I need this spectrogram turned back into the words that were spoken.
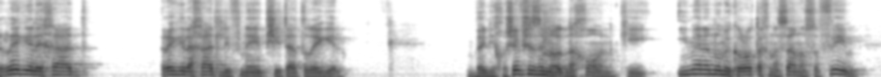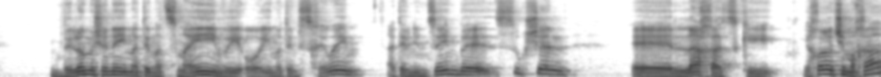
רגל אחד, רגל אחת לפני פשיטת רגל. ואני חושב שזה מאוד נכון, כי אם אין לנו מקורות הכנסה נוספים, ולא משנה אם אתם עצמאים או אם אתם שכירים, אתם נמצאים בסוג של אה, לחץ, כי יכול להיות שמחר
